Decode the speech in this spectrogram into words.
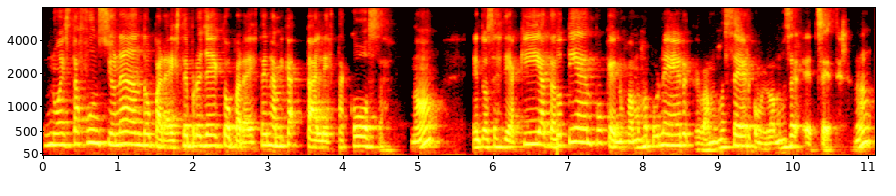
no está funcionando para este proyecto, para esta dinámica, tal esta cosa, ¿no? Entonces, de aquí a tanto tiempo, ¿qué nos vamos a poner? ¿Qué vamos a hacer? ¿Cómo lo vamos a hacer? Etcétera, ¿no?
